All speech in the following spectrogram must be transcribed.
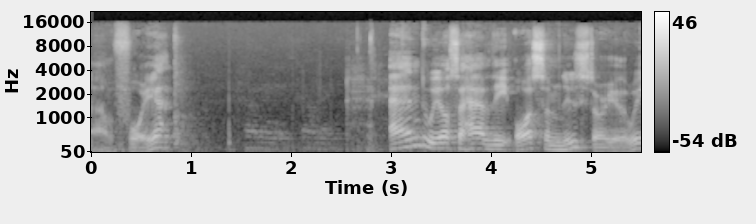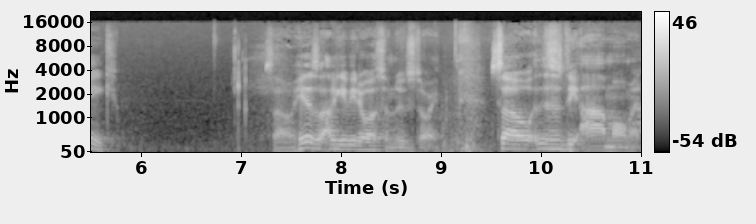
um, for you. And we also have the awesome news story of the week. So here's, I'll give you the awesome news story. So this is the ah moment.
